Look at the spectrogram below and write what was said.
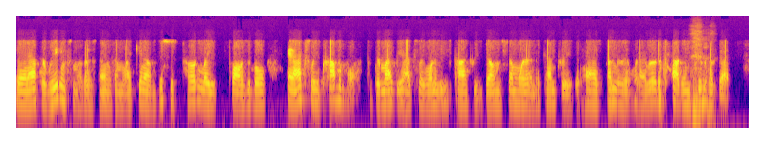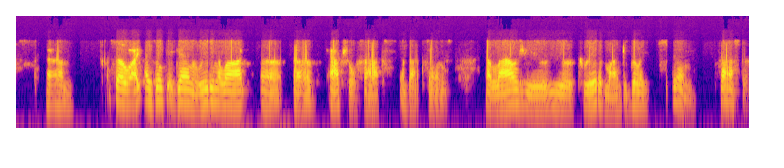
And after reading some of those things, I'm like, you know, this is totally plausible and actually probable that there might be actually one of these concrete domes somewhere in the country that has under it what I wrote about in Zero Day. Um, so I, I think again, reading a lot uh, of actual facts about things allows you your creative mind to really spin faster.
